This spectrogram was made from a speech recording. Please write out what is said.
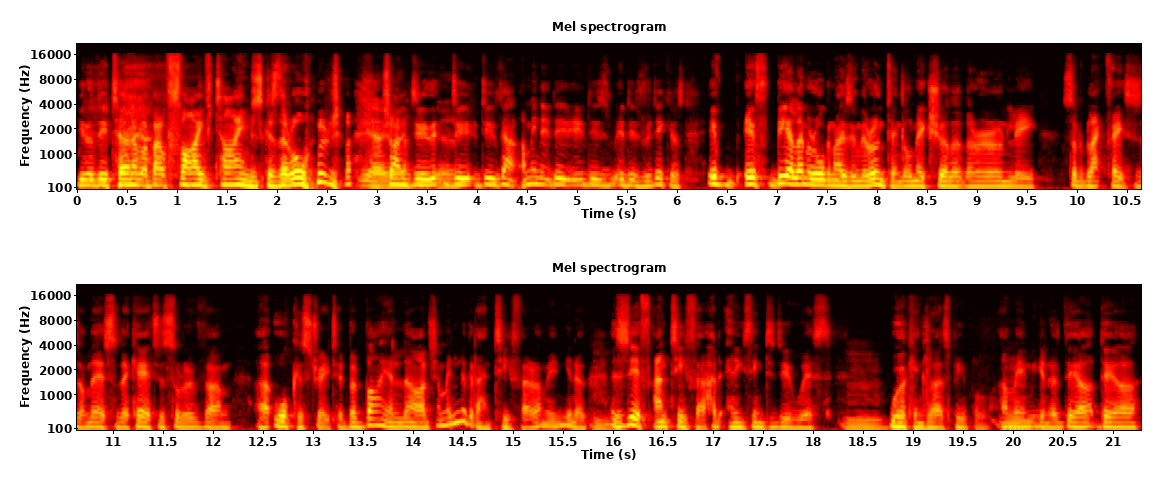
you know, they turn up about five times because they're all yeah, trying yeah, to do, yeah. do do that. I mean, it, it is it is ridiculous. If if BLM are organising their own thing, they'll make sure that there are only sort of black faces on there, so they care to sort of um, uh, orchestrated. But by and large, I mean, look at Antifa. I mean, you know, mm. as if Antifa had anything to do with mm. working class people. I mm. mean, you know, they are they are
